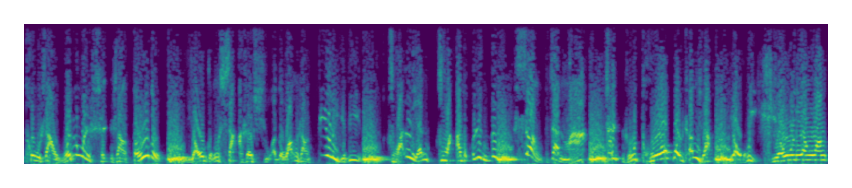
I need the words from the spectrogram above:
头上稳稳，身上抖抖，腰中沙沙靴子往上滴了一滴，转脸抓动人凳，上战马，趁手拖过长枪，要回小梁王。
